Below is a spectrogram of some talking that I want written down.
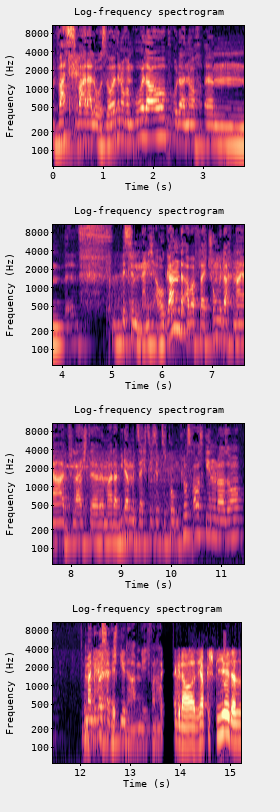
Was war da los? Leute noch im Urlaub oder noch ähm, ein bisschen, nein, nicht arrogant, aber vielleicht schon gedacht, naja, vielleicht, äh, wenn wir da wieder mit 60, 70 Punkten plus rausgehen oder so. Ich meine, du wirst ja gespielt haben, gehe ich von aus. Ja, genau, also ich habe gespielt, also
